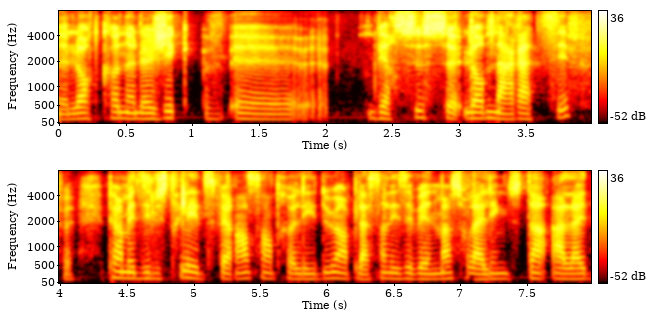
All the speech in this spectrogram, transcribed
a l'ordre chronologique euh, versus l'ordre narratif permet d'illustrer les différences entre les deux en plaçant les événements sur la ligne du temps à l'aide,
